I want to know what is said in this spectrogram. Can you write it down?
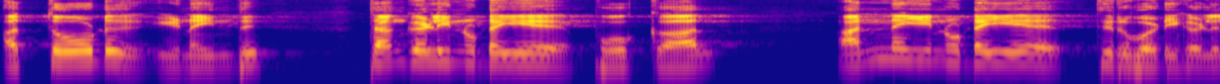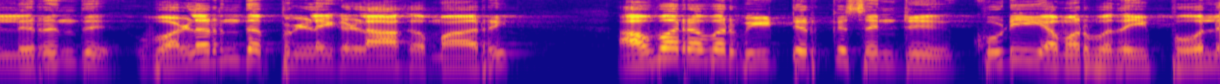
அத்தோடு இணைந்து தங்களினுடைய போக்கால் அன்னையினுடைய திருவடிகளிலிருந்து வளர்ந்த பிள்ளைகளாக மாறி அவரவர் வீட்டிற்கு சென்று குடி அமர்வதைப் போல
